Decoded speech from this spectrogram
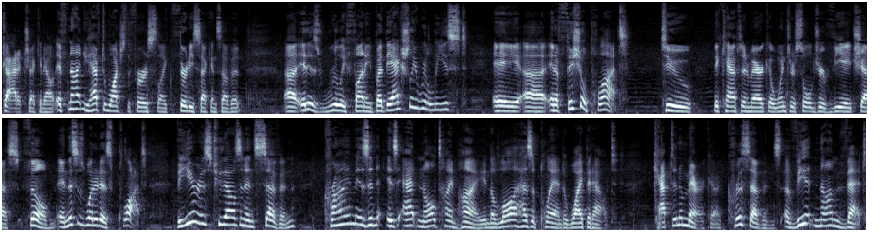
gotta check it out. If not, you have to watch the first like 30 seconds of it. Uh, it is really funny, but they actually released a uh, an official plot to the Captain America Winter Soldier VHS film, and this is what it is: plot. The year is 2007. Crime is an, is at an all-time high, and the law has a plan to wipe it out. Captain America, Chris Evans, a Vietnam vet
